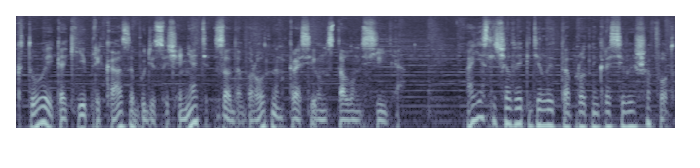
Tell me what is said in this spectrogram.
кто и какие приказы будет сочинять за добротным красивым столом сидя. А если человек делает добротный красивый шафот,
